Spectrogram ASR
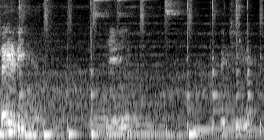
रेडी है। ये देखिए।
